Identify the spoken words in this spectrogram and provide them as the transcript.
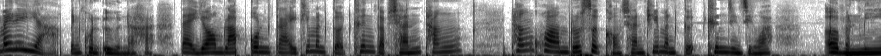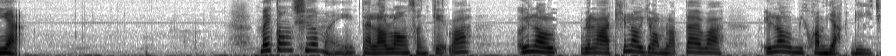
ไม่ได้อยากเป็นคนอื่นนะคะ แต่ยอมรับกลไกที่มันเกิดขึ้นกับฉันทั้งทั้งความรู้สึกของฉันที่มันเกิดขึ้นจริง ๆ ว่า เออมันมีอะไม่ต้องเชื่อไหม แต่เราลองสังเกตว่า เอ้ยเราเวลาที่เรายอมรับได้ว่า เอ้ยเรามีความอยากดีจ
